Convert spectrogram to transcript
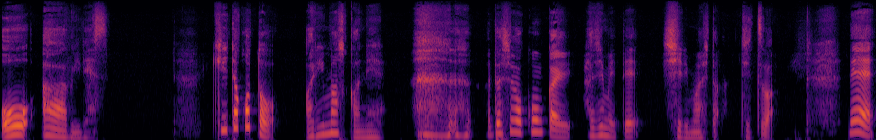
大アワビです。聞いたことありますかね？私は今回初めて知りました、実は。で、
